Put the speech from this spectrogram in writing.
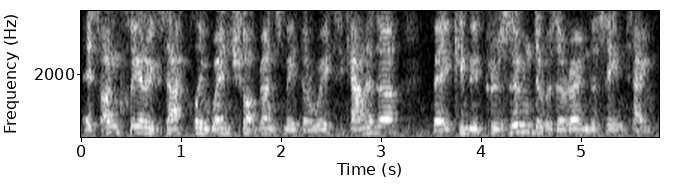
It's unclear exactly when shotguns made their way to Canada, but it can be presumed it was around the same time.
